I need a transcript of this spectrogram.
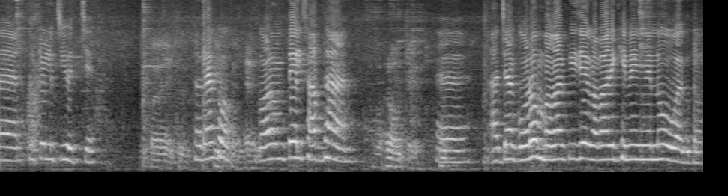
হ্যাঁ দুটো লুচি হচ্ছে। তো দেখো গরম তেল সাবধান। হ্যাঁ আর যা গরম বাবার কি যে বাবার ঘেমে ঘেমে নো একদম।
